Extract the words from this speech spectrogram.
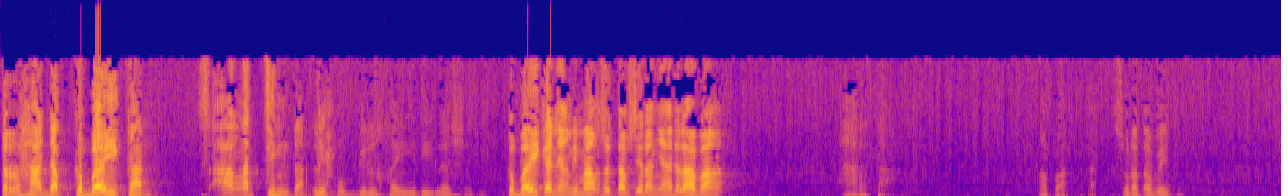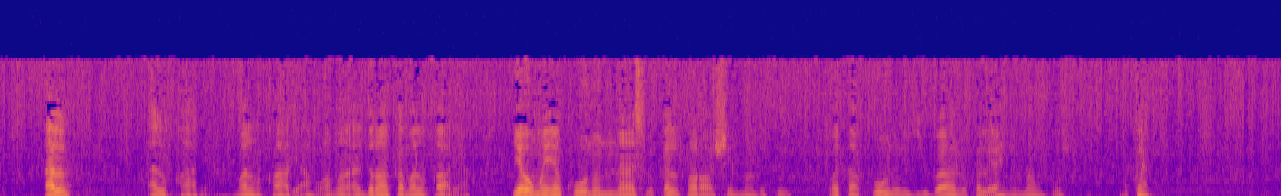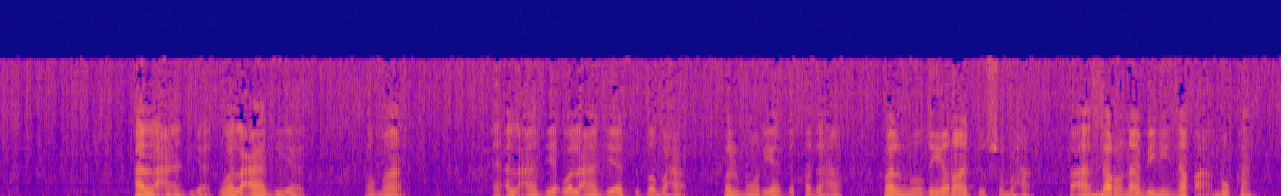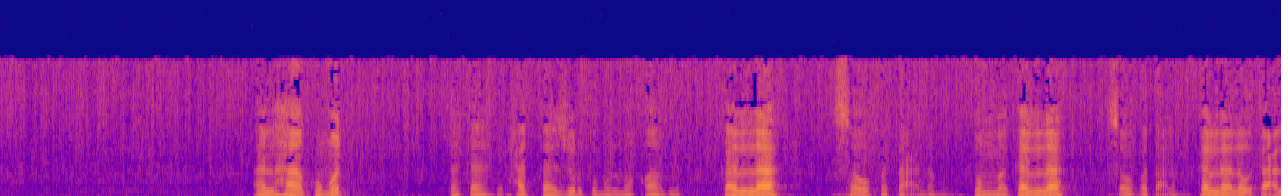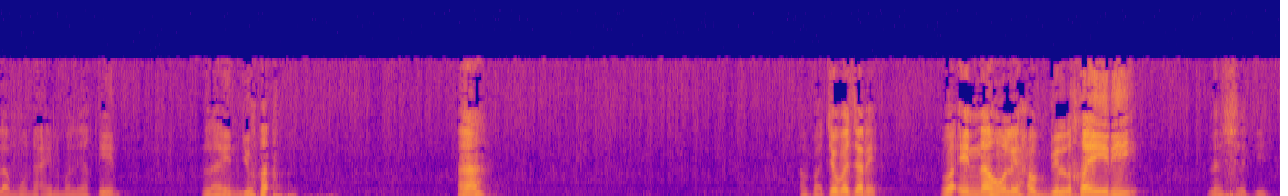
terhadap kebaikan sangat cinta li hubbil khairi la syadid. Kebaikan yang dimaksud tafsirannya adalah apa? Harta. Apa? Surat apa itu? Al Al-Qari'ah. Mal Qari'ah wa ma adraka mal Qari'ah. Yauma yakunu an-nasu kal farashil mabthuth wa takunu al-jibalu kal ihnil manfus. Bukan. Al-adiyat wal adiyat wa ma al-adiyat wal adiyat dhabha wal muriyat qadha wal mughirat subha fa atharna bihi naqa bukan alhaakumut takathur hatta zurtumul maqabir kalla sawfa ta'lamun thumma kalla sawfa ta'lamun kalla law ta'lamuna ilmal yaqin lain juga Hah? Apa? Coba cari. Wa innahu li hubbil khairi lasyadid.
